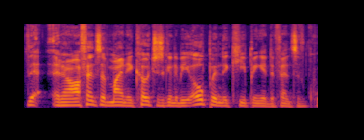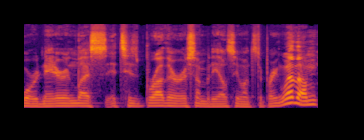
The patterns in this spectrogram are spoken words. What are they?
the, an offensive minded coach is going to be open to keeping a defensive coordinator unless it's his brother or somebody else he wants to bring with him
